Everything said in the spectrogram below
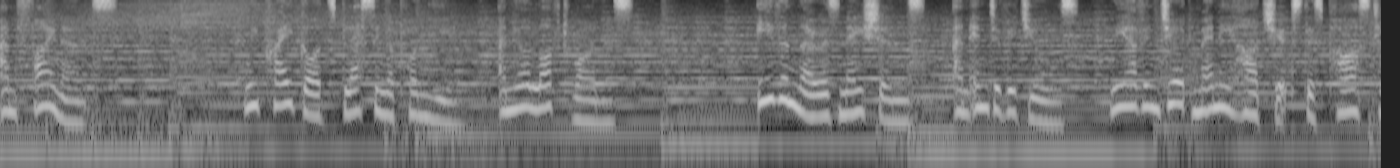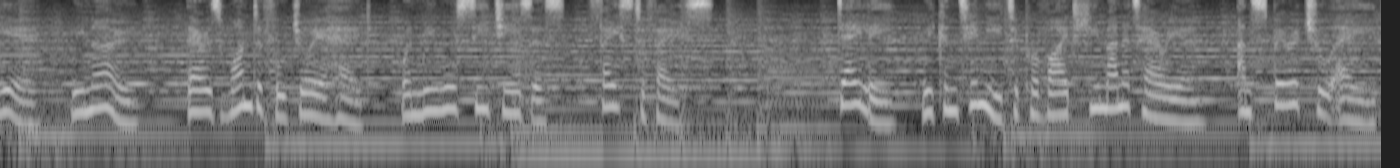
and finance. We pray God's blessing upon you and your loved ones. Even though, as nations and individuals, we have endured many hardships this past year, we know there is wonderful joy ahead when we will see Jesus face to face. Daily, we continue to provide humanitarian and spiritual aid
